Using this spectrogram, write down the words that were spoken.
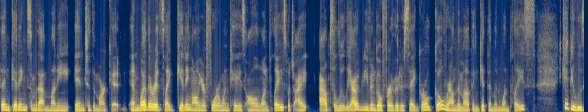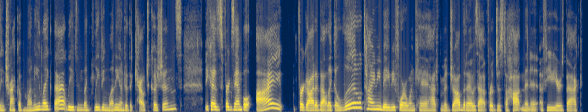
than getting some of that money into the market. And whether it's like getting all your 401ks all in one place, which I absolutely, I would even go further to say, girl, go round them up and get them in one place you can't be losing track of money like that, leaving like leaving money under the couch cushions. Because, for example, I forgot about like a little tiny baby 401k I had from a job that I was at for just a hot minute a few years back.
